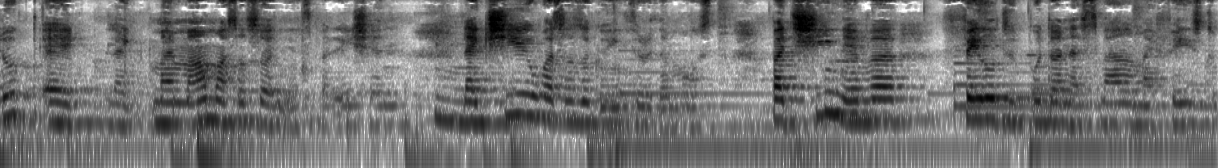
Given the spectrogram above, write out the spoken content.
looked at like my mom was also an inspiration. Mm. Like she was also going through the most, but she never failed to put on a smile on my face to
